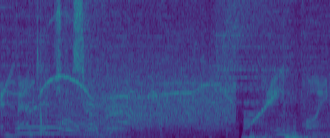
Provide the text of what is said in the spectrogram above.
Advantage server. Game point.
